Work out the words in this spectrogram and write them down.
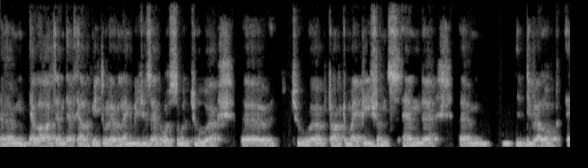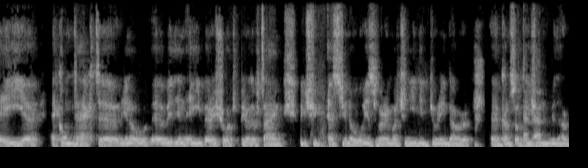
um, a lot, and that helped me to learn languages and also to uh, uh, to uh, talk to my patients and uh, um, develop a a contact, uh, you know, uh, within a very short period of time, which, as you know, is very much needed during our uh, consultation and, and, with our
